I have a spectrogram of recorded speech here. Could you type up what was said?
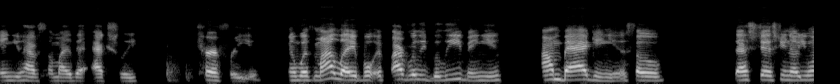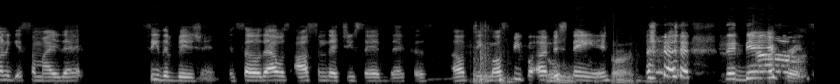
and you have somebody that actually care for you. And with my label, if I really believe in you, I'm bagging you. So that's just, you know, you want to get somebody that see the vision. And so that was awesome that you said that because I don't think most people oh, understand Ooh, the difference.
